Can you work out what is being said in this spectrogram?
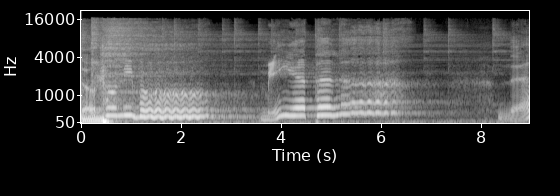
どこにも見えたら、ね。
